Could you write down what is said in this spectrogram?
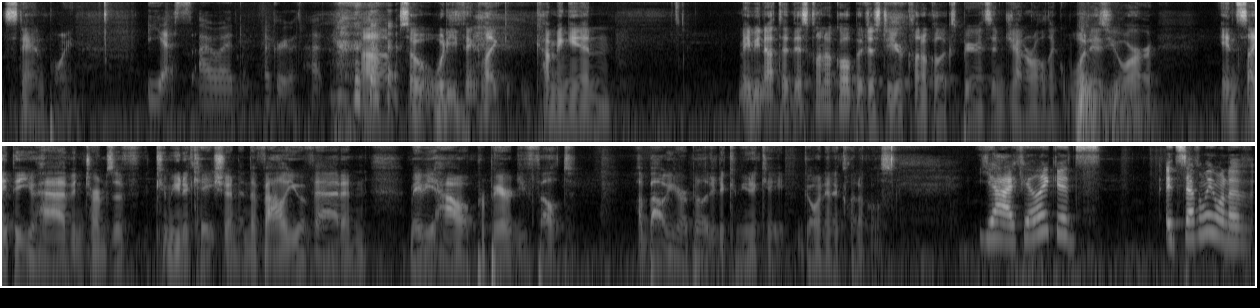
standpoint. Yes, I would agree with that. um, so, what do you think, like coming in, maybe not to this clinical, but just to your clinical experience in general? Like, what is your insight that you have in terms of communication and the value of that, and maybe how prepared you felt about your ability to communicate going into clinicals? Yeah, I feel like it's it's definitely one of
